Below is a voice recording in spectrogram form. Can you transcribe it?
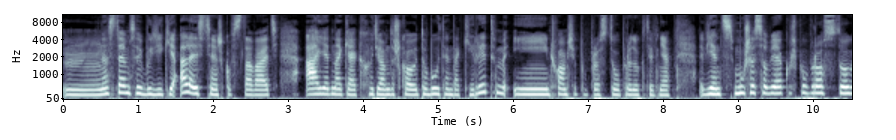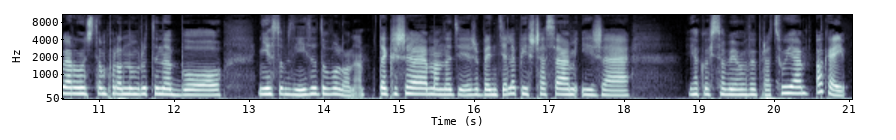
mm, następem sobie budziki, ale jest ciężko wstawać, a jednak jak chodziłam do szkoły, to był ten taki rytm i czułam się po prostu produktywnie, więc muszę sobie jakoś po prostu ogarnąć tę poranną rutynę, bo nie jestem z niej zadowolona. Także mam nadzieję, że będzie lepiej z czasem i że jakoś sobie ją wypracuję. Okej, okay,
